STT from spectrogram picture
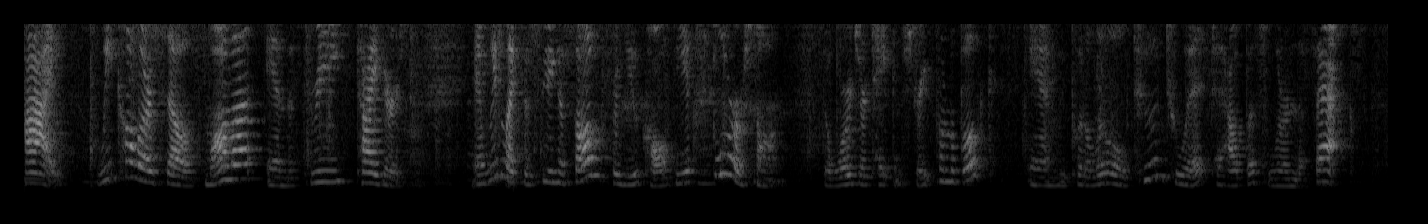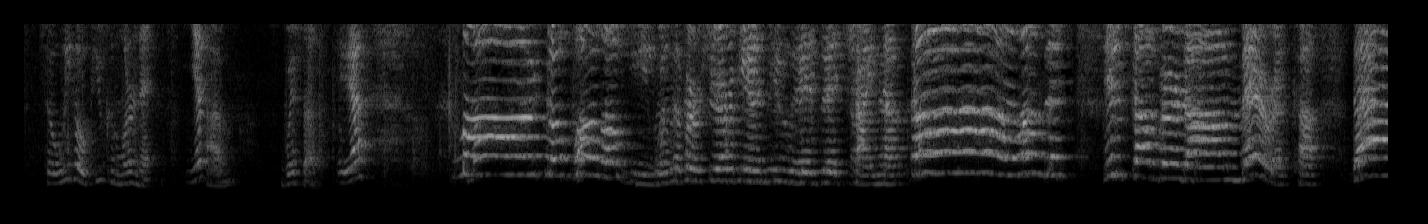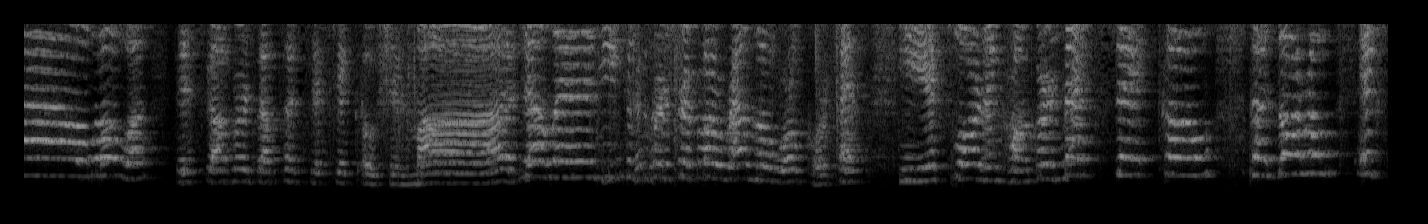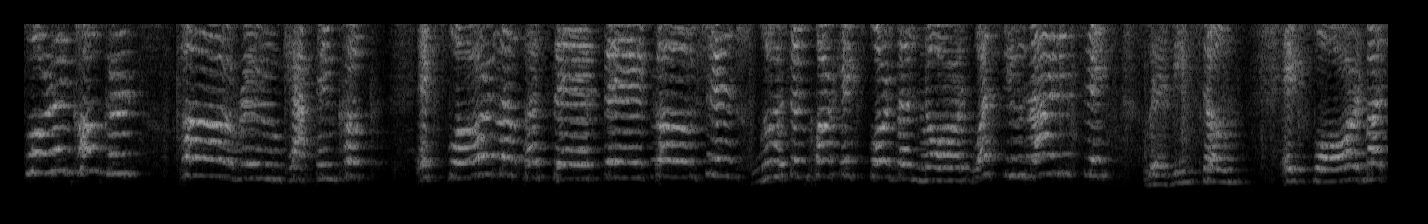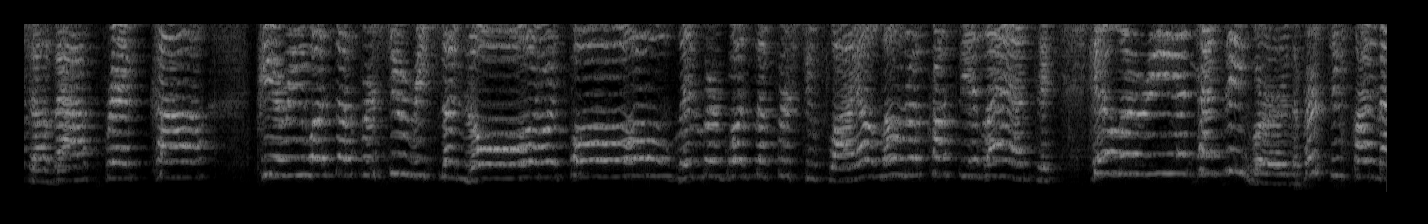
Hi, we call ourselves Mama and the Three Tigers, and we'd like to sing a song for you called the Explorer Song. The words are taken straight from a book, and we put a little tune to it to help us learn the facts. So we hope you can learn it Yep. um, with us. Yeah. Marco Polo, he was the first European to visit China. Discovered the Pacific Ocean. Magellan, he took the first trip around the world. Cortez, he explored and conquered Mexico. Pizarro explored and conquered Peru. Captain Cook explored the Pacific Ocean. Lewis and Clark explored the Northwest United States. Livingstone explored much of Africa. Peary was the first to reach the North to climb.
